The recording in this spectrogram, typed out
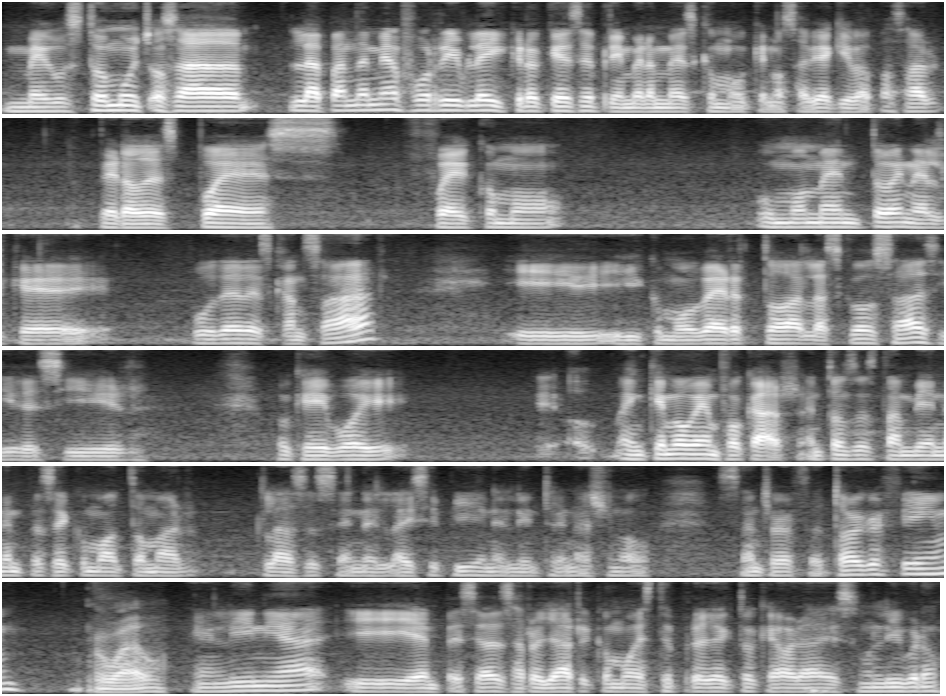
me gustó mucho, o sea, la pandemia fue horrible y creo que ese primer mes como que no sabía qué iba a pasar, pero después fue como un momento en el que pude descansar y, como ver todas las cosas y decir, ok, voy, ¿en qué me voy a enfocar? Entonces también empecé como a tomar clases en el ICP, en el International Center of Photography, wow. en línea, y empecé a desarrollar como este proyecto que ahora es un libro,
